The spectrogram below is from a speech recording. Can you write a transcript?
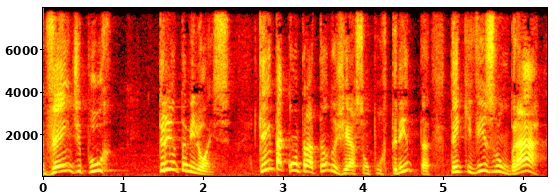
vende por 30 milhões. Quem está contratando o Gerson por 30 tem que vislumbrar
